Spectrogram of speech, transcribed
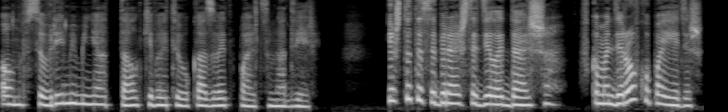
а он все время меня отталкивает и указывает пальцем на дверь. «И что ты собираешься делать дальше? В командировку поедешь?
